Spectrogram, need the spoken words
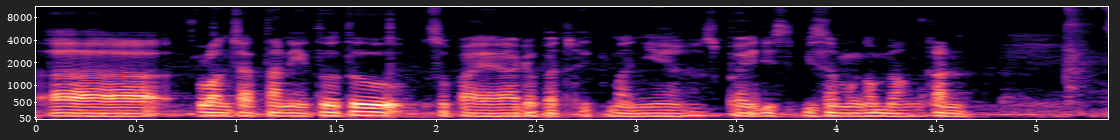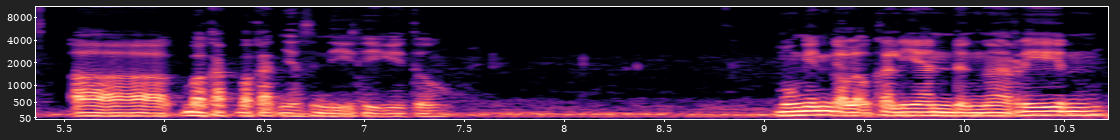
uh, loncatan itu tuh supaya dapat ritmenya supaya bisa mengembangkan uh, bakat-bakatnya sendiri gitu. Mungkin kalau kalian dengerin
